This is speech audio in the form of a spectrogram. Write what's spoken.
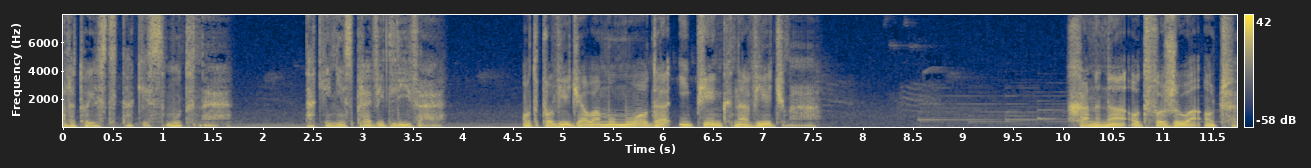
ale to jest takie smutne, takie niesprawiedliwe, odpowiedziała mu młoda i piękna wiedźma. Hanna otworzyła oczy.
